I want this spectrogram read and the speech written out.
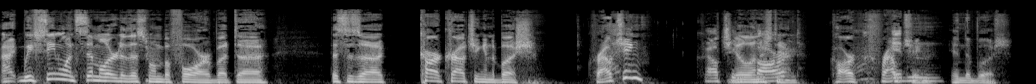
I, we've seen one similar to this one before, but uh, this is a car crouching in the bush. Crouching? crouching You'll car. understand. Car crouching Hidden. in the bush.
